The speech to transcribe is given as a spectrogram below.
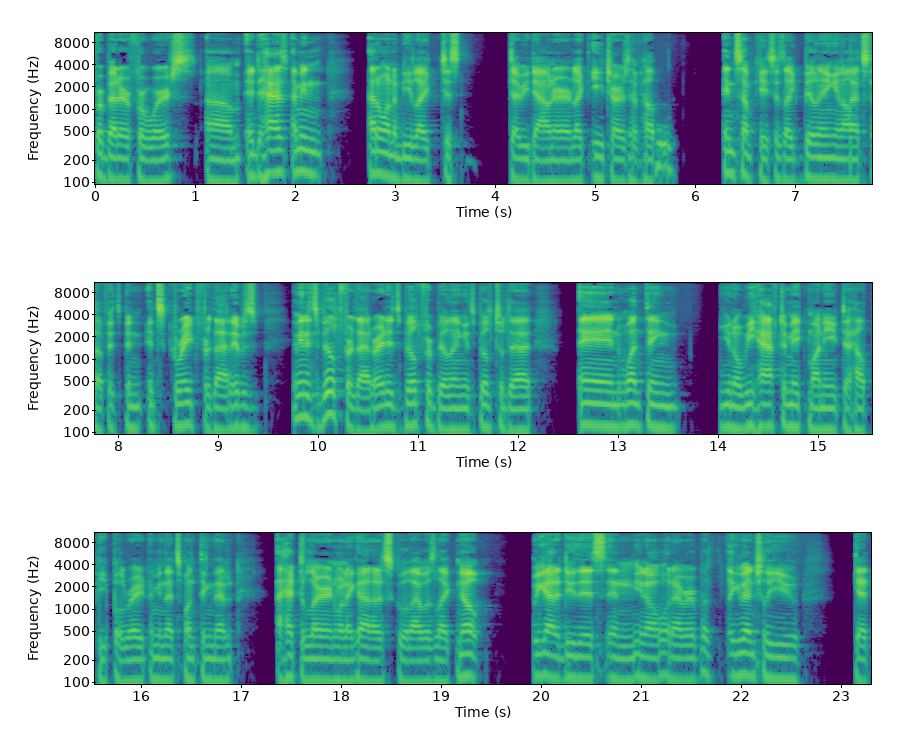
for better for worse. Um it has i mean i don't want to be like just debbie downer like ehrs have helped in some cases like billing and all that stuff it's been it's great for that it was I mean, it's built for that, right? It's built for billing. It's built to that. And one thing, you know, we have to make money to help people, right? I mean, that's one thing that I had to learn when I got out of school. I was like, nope, we got to do this, and you know, whatever. But like, eventually, you get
